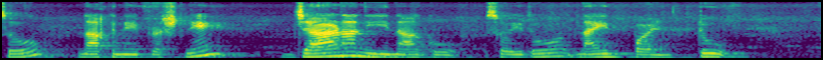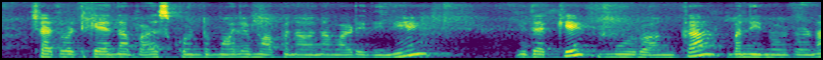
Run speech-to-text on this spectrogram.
ಸೊ ನಾಲ್ಕನೇ ಪ್ರಶ್ನೆ, ಜಾಣ ನೀನಾಗು. ಸೊ ಇದು ನೈನ್ ಪಾಯಿಂಟ್ ಟು ಚಟುವಟಿಕೆಯನ್ನು ಬಳಸ್ಕೊಂಡು ಮೌಲ್ಯಮಾಪನವನ್ನು ಮಾಡಿದ್ದೀನಿ. ಇದಕ್ಕೆ ಮೂರು ಅಂಕ. ಬನ್ನಿ ನೋಡೋಣ.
